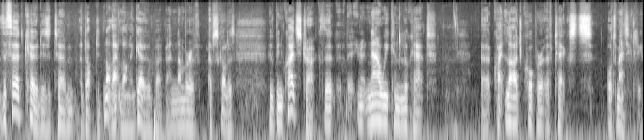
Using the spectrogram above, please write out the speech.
The third code is a term adopted not that long ago by, by a number of, of scholars who've been quite struck that you know, now we can look at uh, quite large corpora of texts automatically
